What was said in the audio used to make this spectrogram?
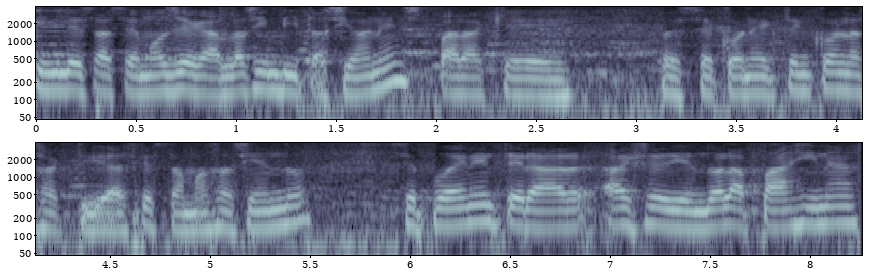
y les hacemos llegar las invitaciones para que pues, se conecten con las actividades que estamos haciendo. Se pueden enterar accediendo a la página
